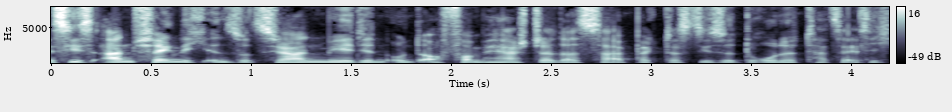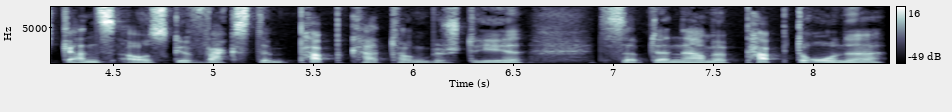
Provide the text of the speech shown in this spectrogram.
Es hieß anfänglich in sozialen Medien und auch vom Hersteller Cypac, dass diese Drohne tatsächlich ganz aus gewachstem Pappkarton bestehe. Deshalb der Name Pappdrohne.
